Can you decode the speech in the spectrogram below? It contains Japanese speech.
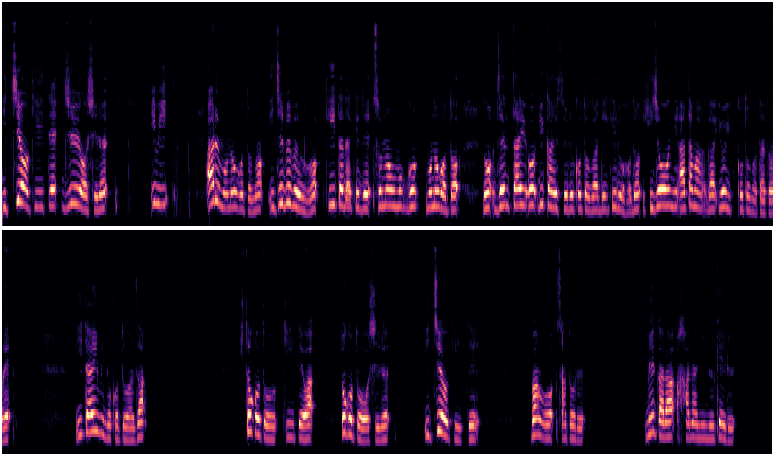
一を聞いて十を知る。意味、ある物事の一部分を聞いただけでその物事の全体を理解することができるほど非常に頭が良いことの例え。似た意味のことわざ。一言を聞いては、一言を知る。一を聞いて、万を悟る。目から鼻に抜ける。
